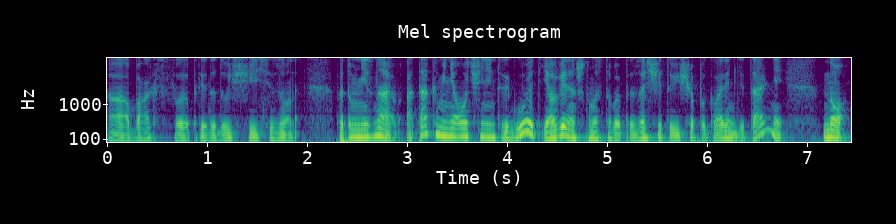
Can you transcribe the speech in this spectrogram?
Бакс в предыдущие сезоны. Поэтому не знаю, атака меня очень интригует, я уверен, что мы с тобой про защиту еще поговорим детальней, но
